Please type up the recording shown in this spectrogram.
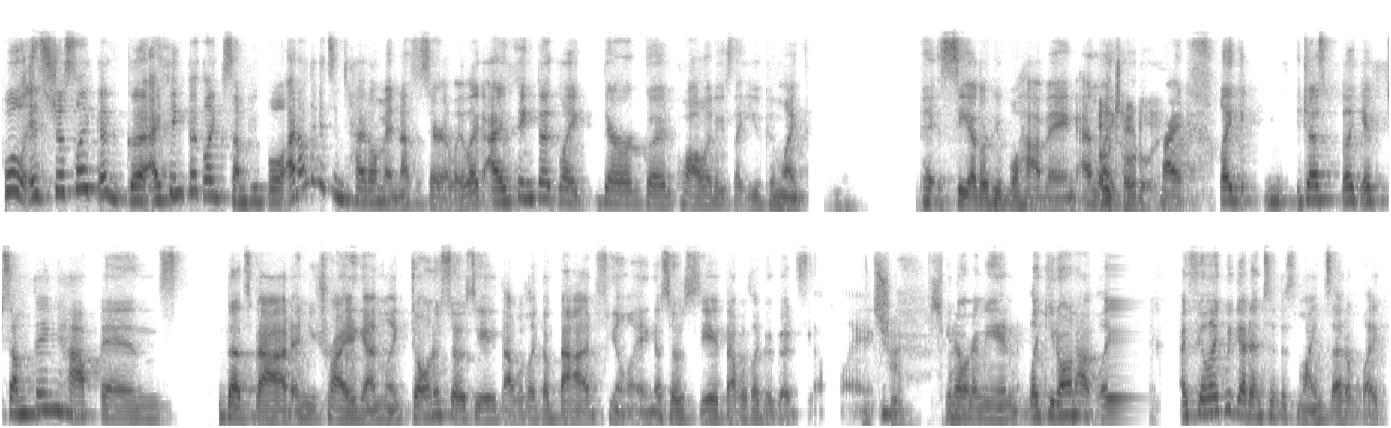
Well, it's just like a good. I think that like some people, I don't think it's entitlement necessarily. Like I think that like there are good qualities that you can like p- see other people having and Oh, like totally. Right. Like just like if something happens that's bad and you try again, like don't associate that with like a bad feeling. Associate that with like a good feeling. It's true. You know what I mean? Like you don't have like I feel like we get into this mindset of like,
